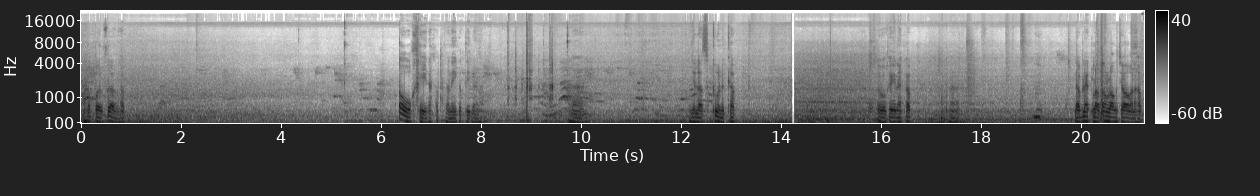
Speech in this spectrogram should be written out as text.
แล้วก็เปิดเครื่องครับ โอเคนะครับอันนี้ก็ติดแล้วนะอ่าเดี๋ยวเราสักครู่นะครับ โอเคนะครับแล้วแรกเราต้องลองจอก่อนนะครับ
